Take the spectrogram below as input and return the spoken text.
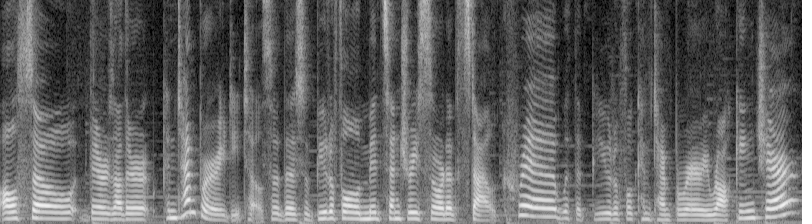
Also, there's other contemporary details. So there's a beautiful mid-century sort of style crib with a beautiful contemporary rocking chair.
